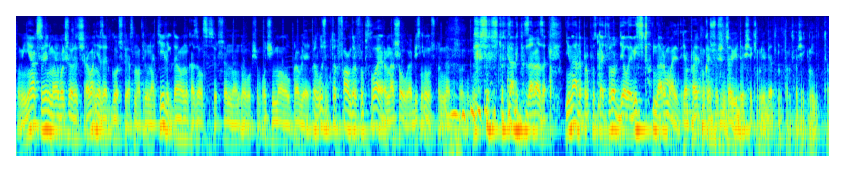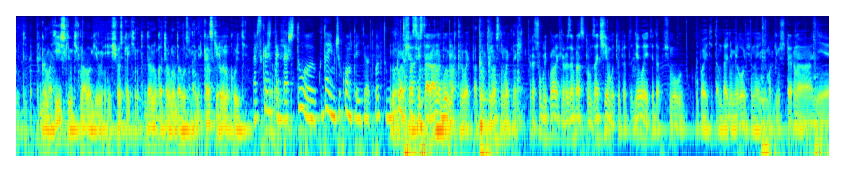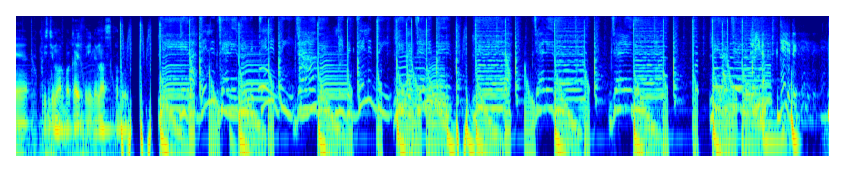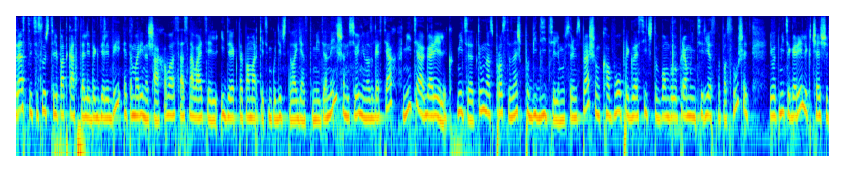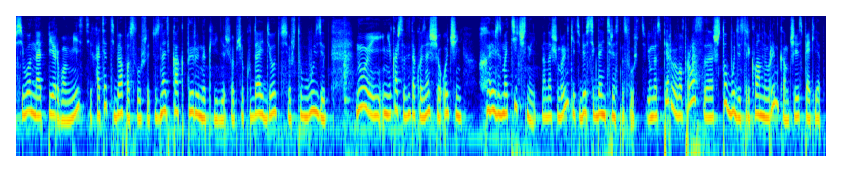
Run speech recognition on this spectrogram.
У меня, к сожалению, мое большое разочарование за этот год, что я смотрю на телек, да, он оказался совершенно, ну, в общем, очень мало управляем. Лучше бы кто-то фаундеров WebSplayер нашел и объяснил им, что надо, что, надо, зараза, не надо пропускать в рот, делая вид, что он нормальный. Я поэтому, конечно, очень завидую всяким ребятам, там, со всякими там, программатическими технологиями, еще с каким-то, да, ну, которым удалось на американский рынок выйти. Расскажи тогда, что, куда имджиком-то идет? Вот ну, сейчас рестораны будем открывать, потом кино снимать начнем. Хорошо бы рекламодателю разобраться в том, зачем вы тут это делаете, да, почему вы покупаете там Даню Милохина или Моргенштерна, а не Кристину Арбакайте или нас с тобой. Здравствуйте, слушатели подкаста «Лиды где лиды». Это Марина Шахова, сооснователь и директор по маркетингу digital-агентства Media Nation. И сегодня у нас в гостях Митя Горелик. Митя, ты у нас просто, знаешь, победитель. Мы все время спрашиваем, кого пригласить, чтобы вам было прям интересно послушать. И вот Митя Горелик чаще всего на первом месте. Хотят тебя послушать, узнать, как ты рынок видишь вообще, куда идет все, что будет. Ну и, и мне кажется, ты такой, знаешь, еще очень харизматичный на нашем рынке, тебе всегда интересно слушать. И у нас первый вопрос. Э, что будет с рекламным рынком через пять лет?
